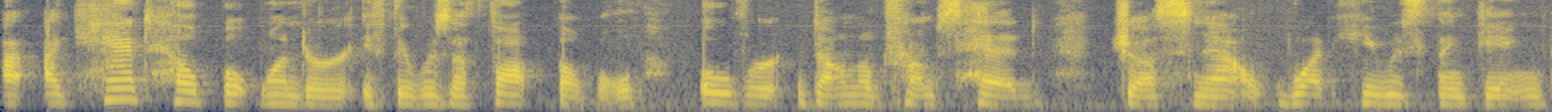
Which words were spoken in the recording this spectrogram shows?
I, I can't help but wonder if there was a thought bubble over Donald Trump's head just now, what he was thinking.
